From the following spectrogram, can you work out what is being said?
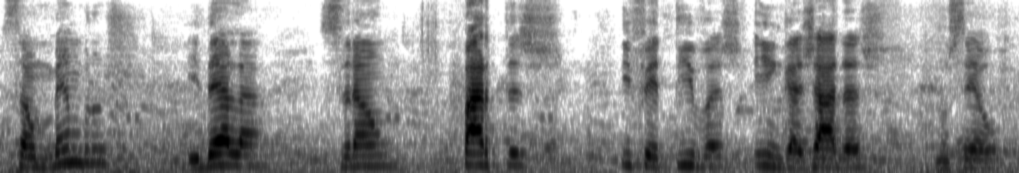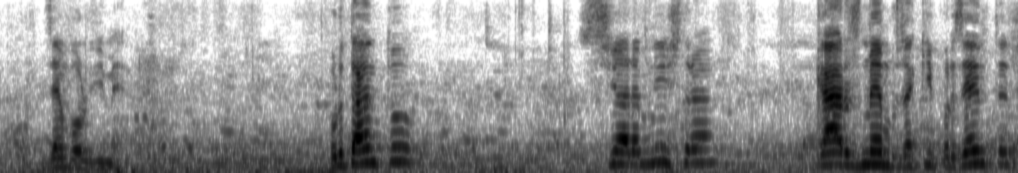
são membros e dela serão partes efetivas e engajadas no seu desenvolvimento. Portanto, Senhora Ministra, caros membros aqui presentes,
